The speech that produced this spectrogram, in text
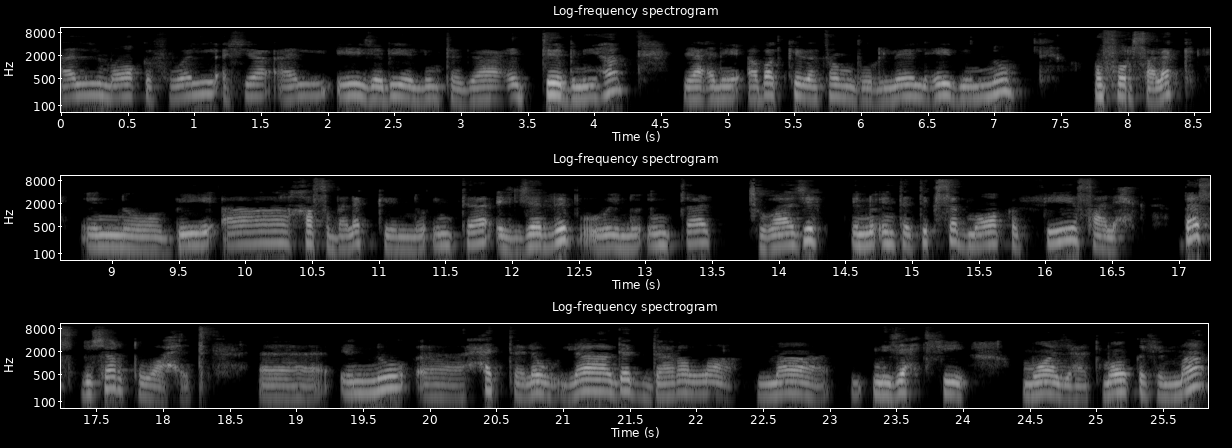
المواقف والأشياء الإيجابية اللي أنت قاعد تبنيها. يعني أبغاك كذا تنظر للعيد إنه فرصة لك إنه بيئة خصبة لك إنه أنت تجرب وإنه أنت تواجه إنه أنت تكسب مواقف في صالحك. بس بشرط واحد آه إنه آه حتى لو لا قدر الله ما نجحت في مواجهة موقف ما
